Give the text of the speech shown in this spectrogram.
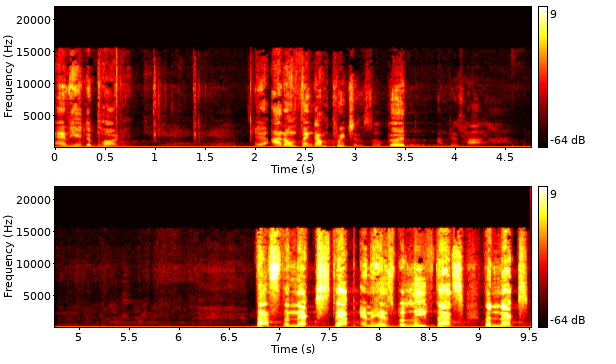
and he departed. I don't think I'm preaching so good. I'm just hot. That's the next step in his belief. That's the next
